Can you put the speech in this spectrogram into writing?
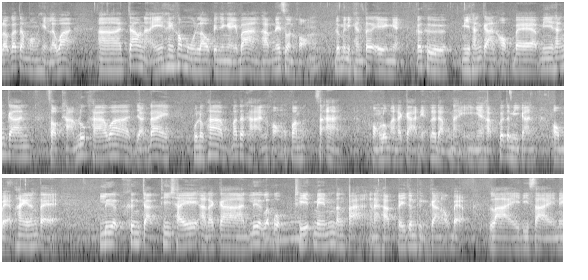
เราก็จะมองเห็นแล้วว่าอ่า เจ้าไหนให้ข้อมูลเราเป็นยังไงบ้างครับ ในส่วนของ Dominic Hunter เองเนี่ยก็คือมีทั้งการออกแบบ มีทั้งการสอบถามลูกค้าว่าอยากได้คุณภาพมาตรฐานของความสะอาดของลมอัดอากาศเนี่ยระดับไหนอย่างเงี้ยครับก็จะมีการออกแบบให้ตั้งแต่เลือกเครื่องจักรที่ใช้อัดอากาศ เลือกระบบทรีทเมนต์ต่างๆนะครับไปจนถึงการออกแบบลายดีไซน์ใน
